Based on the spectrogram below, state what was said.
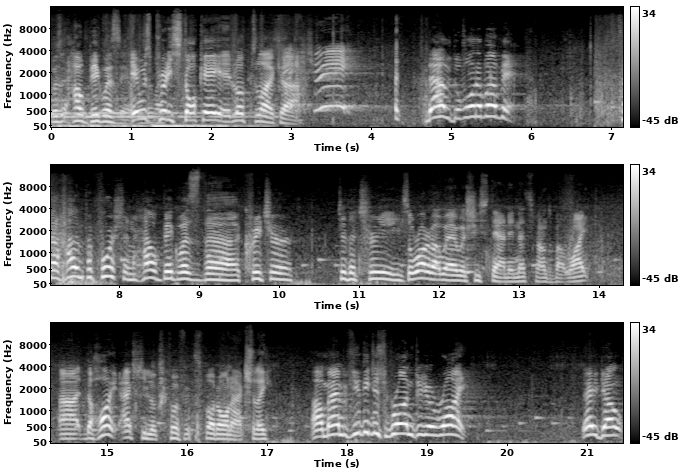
Was it, how big was it? It was pretty stocky. It looked like, uh... Tree! No, the one above it! So how in proportion, how big was the creature to the tree? So right about where was she standing, that sounds about right. Uh, the height actually looks perfect, spot on actually. Oh ma'am, if you could just run to your right. There you go.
